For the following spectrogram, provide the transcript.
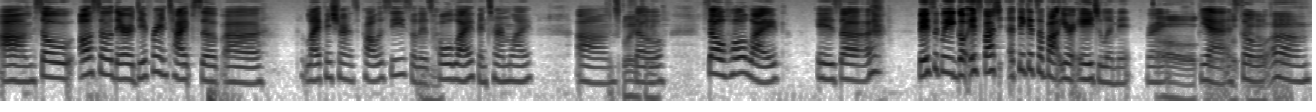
Um, so also there are different types of uh, life insurance policies. So there's mm-hmm. whole life and term life. Um, Explain so, to me. So whole life is uh basically go. It's about. I think it's about your age limit, right? Oh, okay. Yeah. Okay, so okay. um,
